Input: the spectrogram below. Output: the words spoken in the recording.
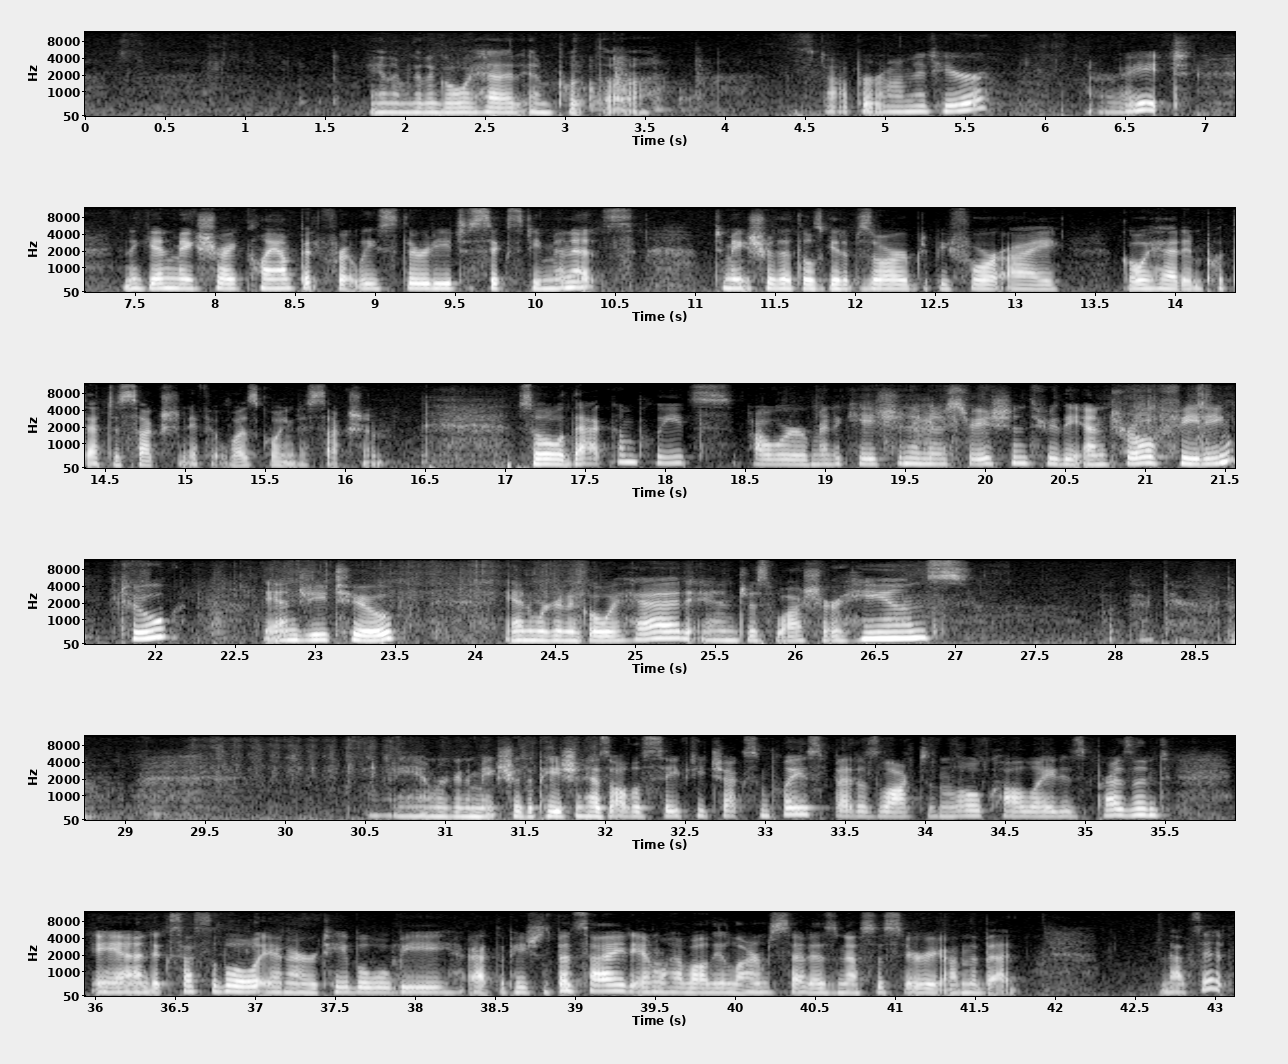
And I'm going to go ahead and put the stopper on it here. All right. And again, make sure I clamp it for at least 30 to 60 minutes to make sure that those get absorbed before I go ahead and put that to suction if it was going to suction. So that completes our medication administration through the enteral feeding tube, the NG tube. And we're going to go ahead and just wash our hands. Put that there. And we're going to make sure the patient has all the safety checks in place. Bed is locked and low, call light is present and accessible, and our table will be at the patient's bedside, and we'll have all the alarms set as necessary on the bed. And that's it.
